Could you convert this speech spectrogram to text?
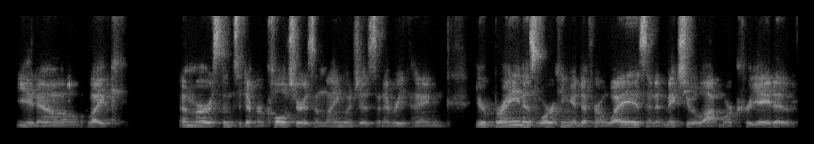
you know, like immersed into different cultures and languages and everything your brain is working in different ways and it makes you a lot more creative.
